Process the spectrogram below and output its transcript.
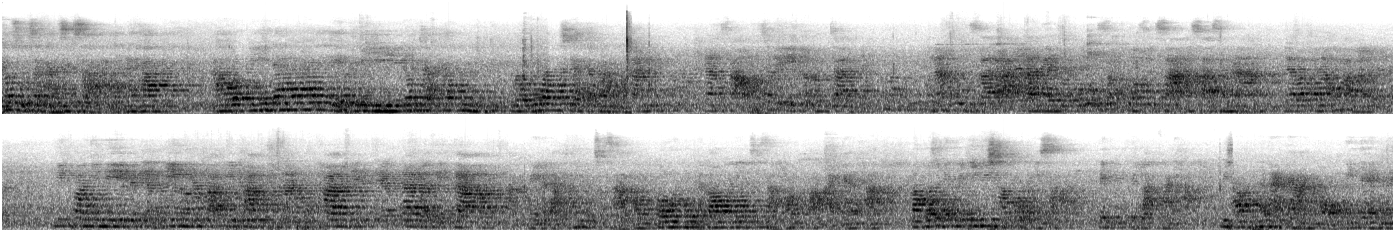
เข้าสู่สถานศึกษา นะคะอ่าวันนี้ได้มีนอกจากท่านรองผู้ว่าราชการจังหวัดนางสาวพัชรีกำลังจันทร์หัวหน้ากลุ่มสาระการเรียนรู้สังคมศึกษาศาสนา และวัฒนธรรมมีความยินดีเป็นอย่างยิ่งนะคะที่ทางคณะของท่านได้มาติดตามในระดับชั้นศึกษาตอนต้นแล้วก็มัธยมศึกษาตอนปลายนะคะเราก็จะเน้นไปที่วิชาประวัติศาสตร์เป็นเป็นหลักนะคะวิชาพัฒนาการของดินแดนใน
